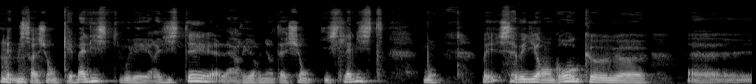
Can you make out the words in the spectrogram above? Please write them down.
L'administration kémaliste qui voulait résister à la réorientation islamiste. Bon, mais ça veut dire en gros que euh, euh,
